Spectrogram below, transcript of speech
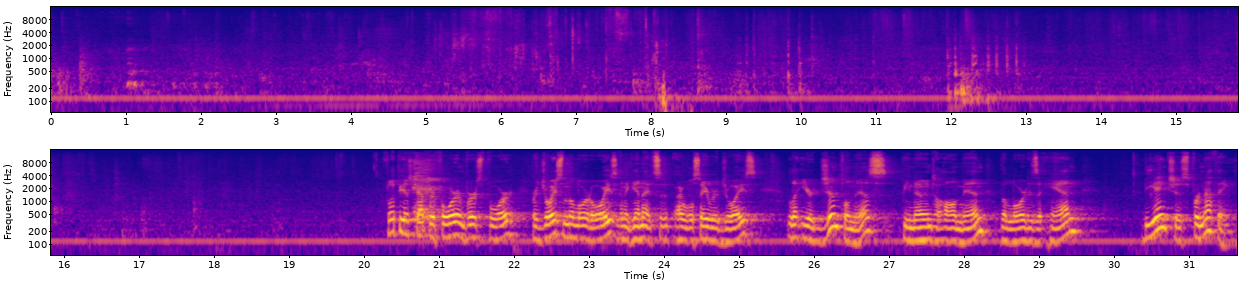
Philippians chapter 4 and verse 4 Rejoice in the Lord always. And again, I will say rejoice. Let your gentleness be known to all men. The Lord is at hand. Be anxious for nothing,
